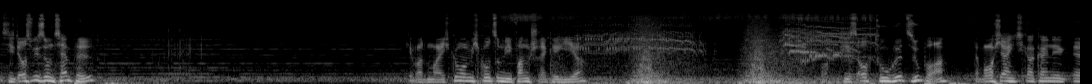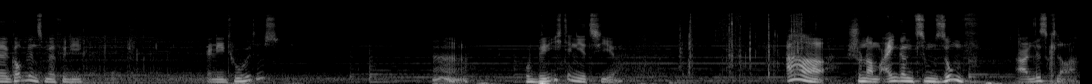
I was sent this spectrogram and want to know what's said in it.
Sieht aus wie so ein Tempel. Okay, warte mal. Ich kümmere mich kurz um die Fangschrecke hier. Die ist auch Two-Hit. Super. Da brauche ich eigentlich gar keine äh, Goblins mehr für die. Wenn die Two-Hit ist? Ah. Wo bin ich denn jetzt hier? Ah, schon am Eingang zum Sumpf. Alles klar.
